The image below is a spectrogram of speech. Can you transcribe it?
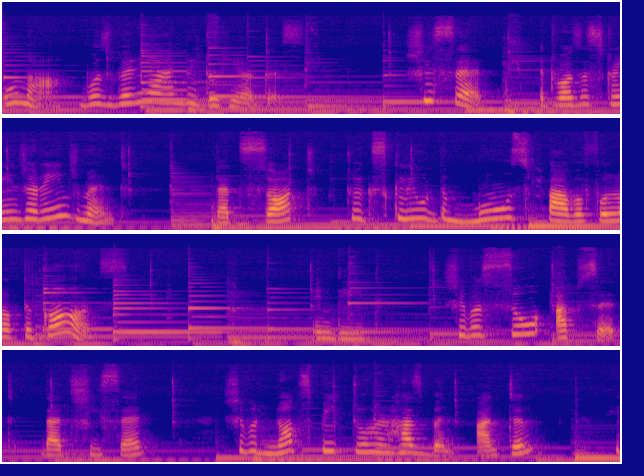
Uma was very angry to hear this. She said it was a strange arrangement that sought to exclude the most powerful of the gods. Indeed, she was so upset that she said she would not speak to her husband until he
